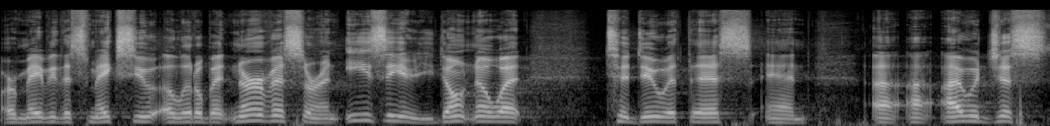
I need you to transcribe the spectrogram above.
or maybe this makes you a little bit nervous or uneasy, or you don't know what to do with this. And uh, I would just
